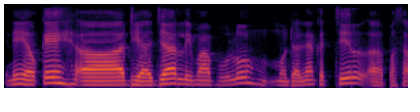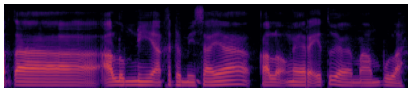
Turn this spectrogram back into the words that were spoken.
Ini oke okay, uh, eh, diajar 50 modalnya kecil uh, peserta alumni akademi saya kalau ngerek itu ya mampu lah.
